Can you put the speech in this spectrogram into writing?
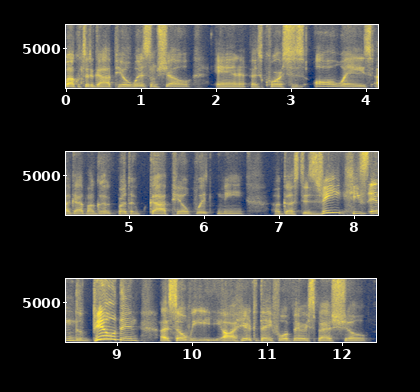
Welcome to the God Pill Wisdom Show. And of course, as always, I got my good brother God Pill with me, Augustus V. He's in the building. Uh, so we are here today for a very special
